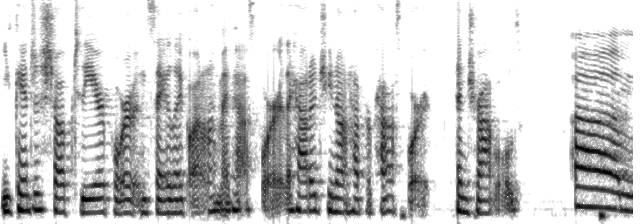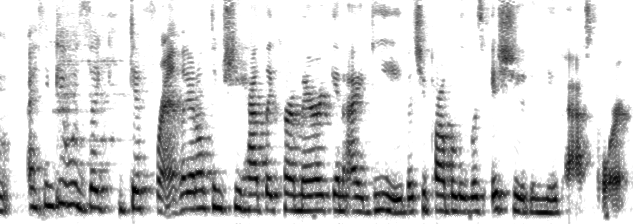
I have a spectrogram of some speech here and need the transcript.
you can't just show up to the airport and say like, oh, I don't have my passport. Like, how did she not have her passport and traveled? Um, I think it was like different. Like I don't think she had like her American ID, but she probably was issued a new passport.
